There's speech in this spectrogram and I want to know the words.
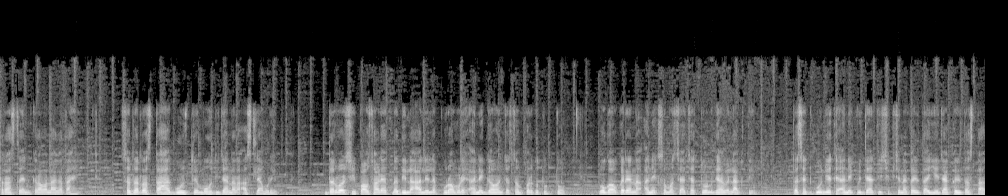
त्रास सहन करावा लागत आहे. सदर रस्ता हा गुंज ते मोहदी जाणारा असल्यामुळे दरवर्षी पावसाळ्यात नदीला आलेल्या पुरामुळे अनेक गावांचा संपर्क तुटतो व गावकऱ्यांना अनेक समस्याचे तोंड घ्यावे लागते. तसेच गुंज येथे अनेक विद्यार्थी शिक्षणाकरिता ये जा करीत असतात.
